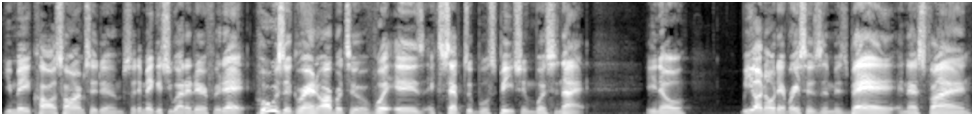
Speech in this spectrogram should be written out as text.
you may cause harm to them, so they may get you out of there for that. Who's the grand arbiter of what is acceptable speech and what's not? You know, we all know that racism is bad and that's fine,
